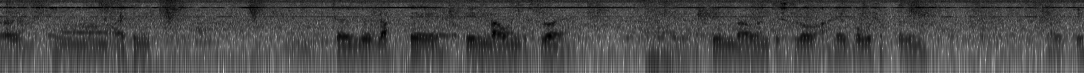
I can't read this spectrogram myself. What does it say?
तर आय थिंक चर्चगेट लागते तीन बावनचे स्लो आहे तीन बावनचे स्लो आहे बघू शकता तुम्ही वरती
